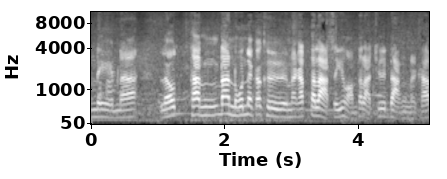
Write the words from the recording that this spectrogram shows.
นด์เนมนะ แล้วท่านด้านนู้นเนี่ยก็คือนะครับตลาดสีหอมตลาดชื่อดังนะครับ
